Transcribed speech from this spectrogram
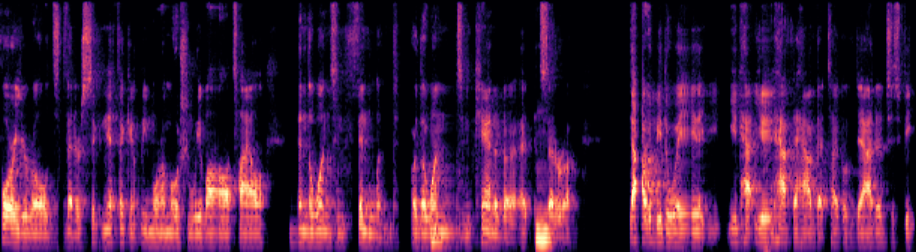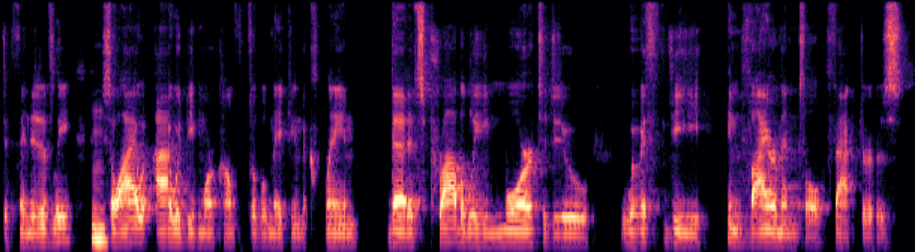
four year olds that are significantly more emotionally volatile than the ones in Finland or the ones in Canada, et, et cetera. That would be the way that you'd have you'd have to have that type of data to speak definitively. Mm-hmm. So I I would be more comfortable making the claim that it's probably more to do with the environmental factors.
